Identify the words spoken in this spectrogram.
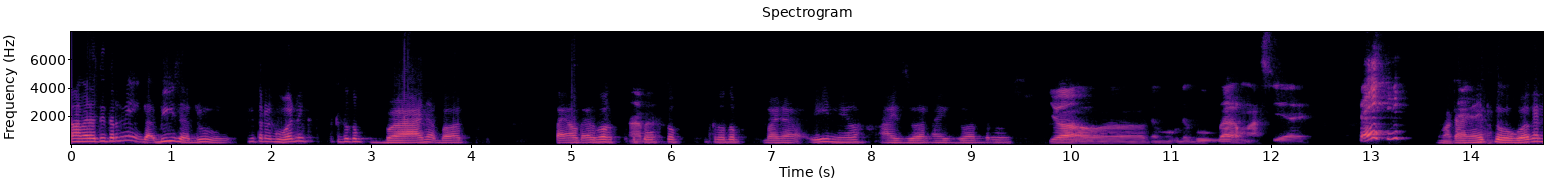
ramai Twitter nih nggak bisa dulu. Twitter gua nih ketutup banyak banget. TL TL gua Apa? ketutup ketutup banyak ini lah Aizwan Aizwan terus. Ya udah udah bubar masih ya. Makanya itu gua kan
